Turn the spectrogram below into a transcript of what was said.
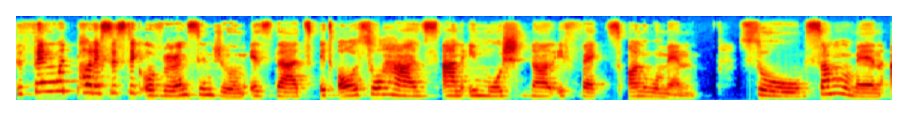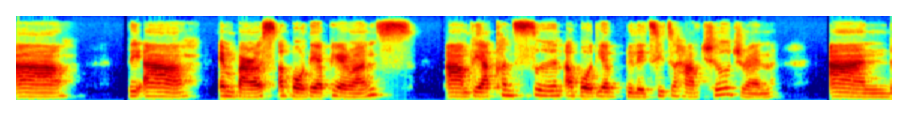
The thing with polycystic ovarian syndrome is that it also has an emotional effect on women. So some women are, they are embarrassed about their appearance. Um, they are concerned about the ability to have children and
